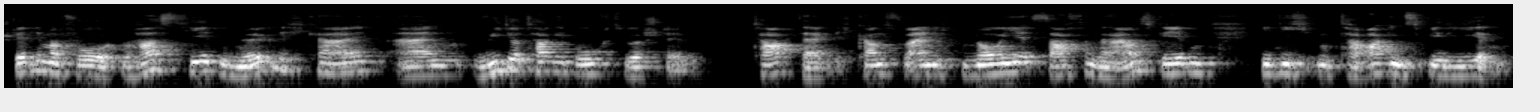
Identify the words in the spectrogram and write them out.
stell dir mal vor, du hast hier die Möglichkeit, ein Videotagebuch zu erstellen tagtäglich kannst du eigentlich neue Sachen rausgeben, die dich im Tag inspirieren.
